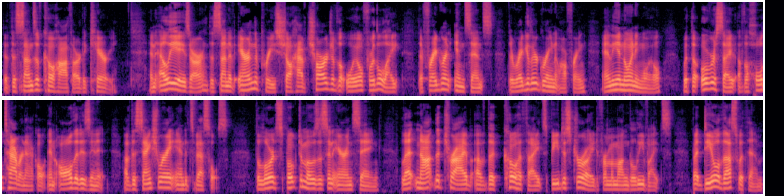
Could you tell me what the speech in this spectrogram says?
that the sons of Kohath are to carry. And Eleazar, the son of Aaron the priest, shall have charge of the oil for the light, the fragrant incense, the regular grain offering, and the anointing oil with the oversight of the whole tabernacle and all that is in it, of the sanctuary and its vessels. The Lord spoke to Moses and Aaron, saying, Let not the tribe of the Kohathites be destroyed from among the Levites, but deal thus with them,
